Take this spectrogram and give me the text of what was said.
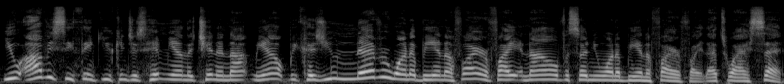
You obviously think you can just hit me on the chin and knock me out because you never want to be in a firefight, and now all of a sudden you want to be in a firefight. That's why I said,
